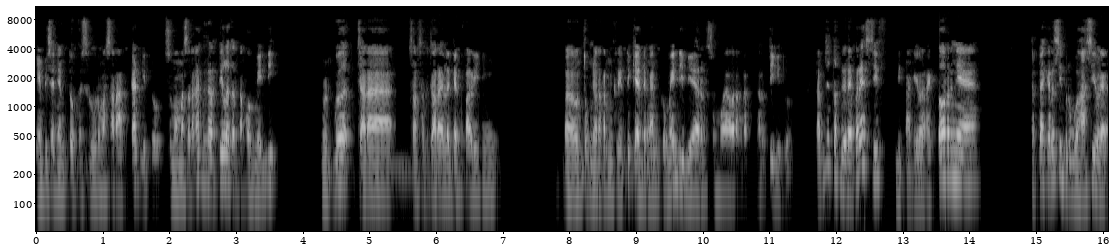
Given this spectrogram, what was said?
yang bisa nyentuh ke seluruh masyarakat gitu. Semua masyarakat ngerti lah tentang komedi menurut gue cara salah satu cara elegan paling uh, untuk menyuarakan kritik ya dengan komedi biar semua orang dapat ngerti gitu. Tapi tetap direpresif dipakai rektornya. Tapi akhirnya sih berbuah hasil ya.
